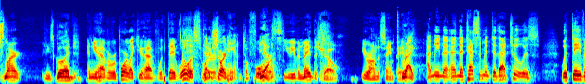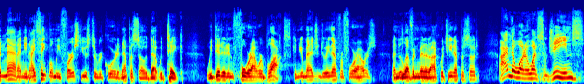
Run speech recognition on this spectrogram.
smart. He's good. and you have a rapport like you have with Dave Willis, where a shorthand. before Yes. you even made the show, you were on the same page. Right. I mean, and the testament to that too is with Dave and Matt. I mean, I think when we first used to record an episode that would take, we did it in four hour blocks. Can you imagine doing that for four hours? An 11 minute Aqua Teen episode? I'm the one who wants some jeans.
